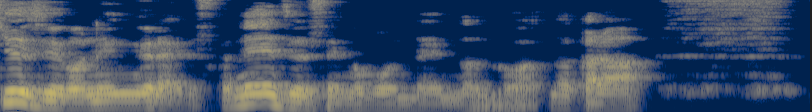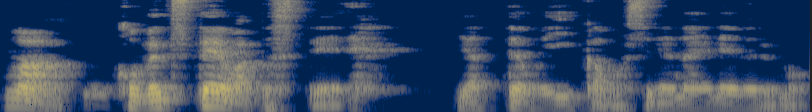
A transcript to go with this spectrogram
95年ぐらいですかね、重戦が問題になるのは。だから、まあ、個別テーマとしてやってもいいかもしれないレベルの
